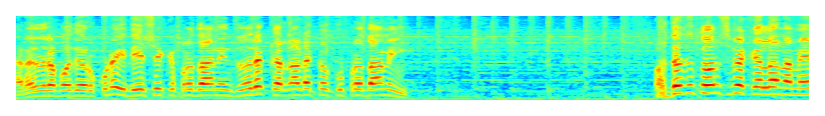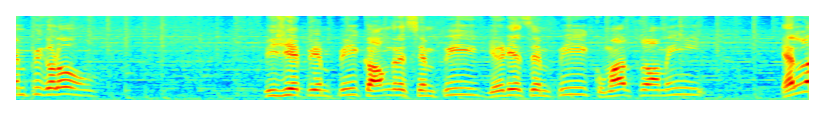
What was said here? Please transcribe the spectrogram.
ನರೇಂದ್ರ ಮೋದಿ ಅವರು ಕೂಡ ಈ ದೇಶಕ್ಕೆ ಪ್ರಧಾನಿ ಅಂತಂದರೆ ಕರ್ನಾಟಕಕ್ಕೂ ಪ್ರಧಾನಿ. ಬದ್ಧತೆ ತೋರಿಸ್ಬೇಕಲ್ಲ ನಮ್ಮ ಎಂ ಪಿಗಳು. B J P M P Congress M P J D S M P Kumaraswamy, ಎಲ್ಲ.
